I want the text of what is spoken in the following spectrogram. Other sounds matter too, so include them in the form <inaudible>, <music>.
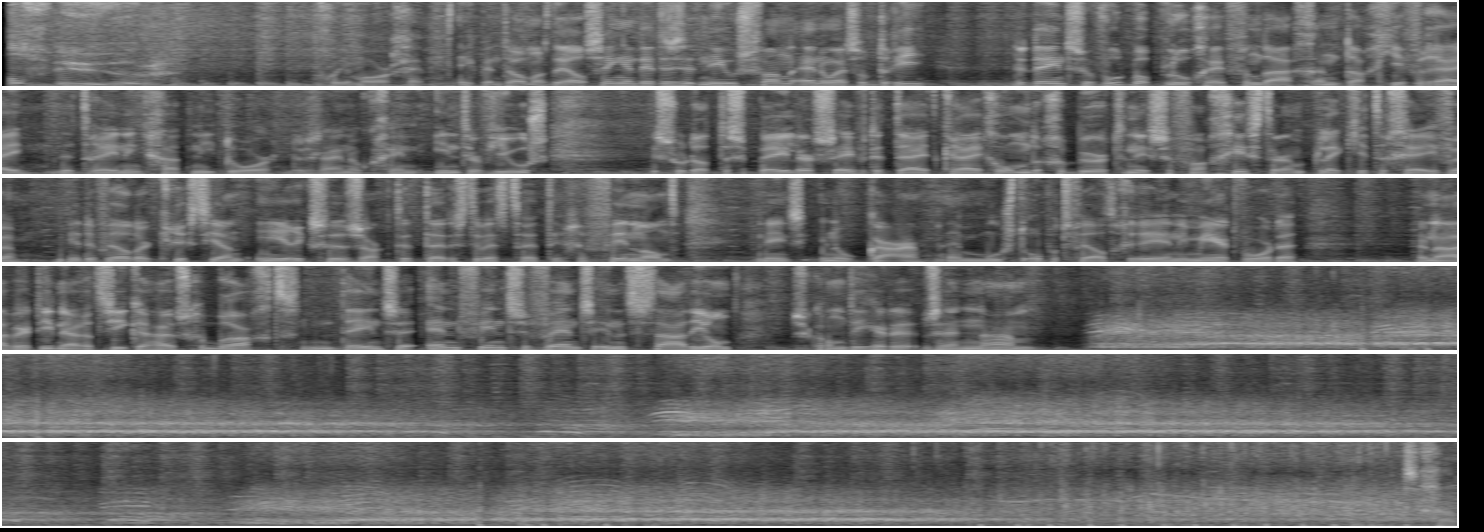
11 uur. Goedemorgen, ik ben Thomas Delsing en dit is het nieuws van NOS op 3. De Deense voetbalploeg heeft vandaag een dagje vrij. De training gaat niet door, er zijn ook geen interviews. Zodat de spelers even de tijd krijgen om de gebeurtenissen van gisteren een plekje te geven. Middenvelder Christian Eriksen zakte tijdens de wedstrijd tegen Finland ineens in elkaar en moest op het veld gereanimeerd worden. Daarna werd hij naar het ziekenhuis gebracht. Deense en Finse fans in het stadion scandeerden zijn naam.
